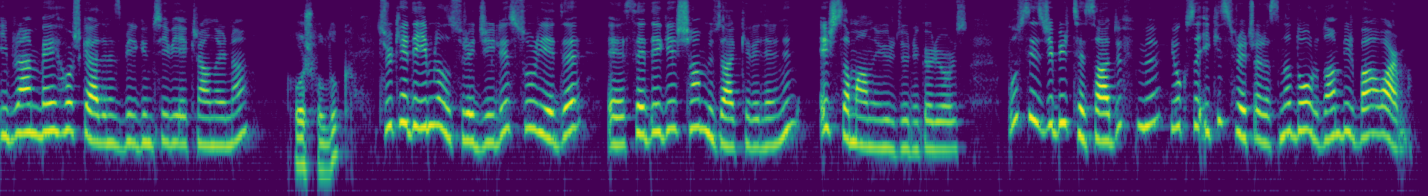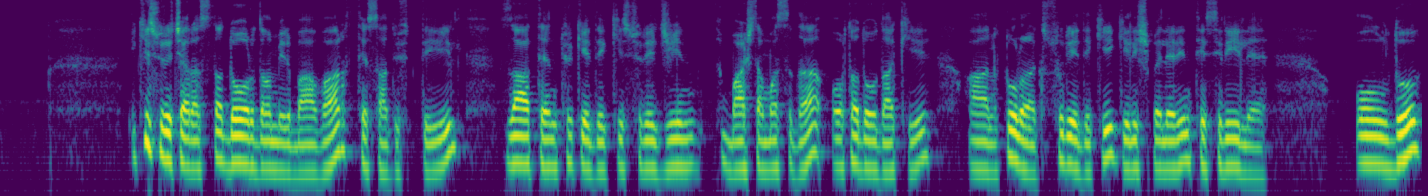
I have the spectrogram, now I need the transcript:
İbrahim Bey hoş geldiniz Bir Gün TV ekranlarına. Hoş bulduk. Türkiye'de İmralı süreciyle Suriye'de e, SDG Şam müzakerelerinin eş zamanlı yürüdüğünü görüyoruz. Bu sizce bir tesadüf mü yoksa iki süreç arasında doğrudan bir bağ var mı? İki süreç arasında doğrudan bir bağ var, tesadüf değil. Zaten Türkiye'deki sürecin başlaması da Orta Doğu'daki ağırlıklı olarak Suriye'deki gelişmelerin tesiriyle oldu.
